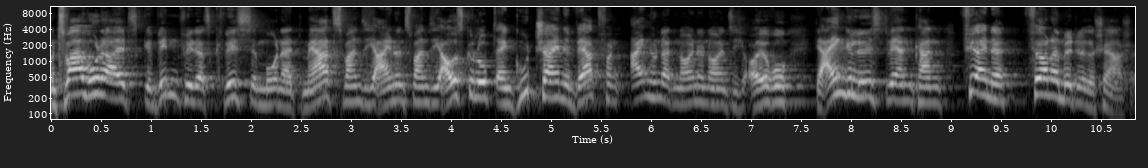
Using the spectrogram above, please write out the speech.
Und zwar wurde als Gewinn für das Quiz im Monat März 2021 ausgelobt ein Gutschein im Wert von 199 Euro, der eingelöst werden kann für eine Fördermittelrecherche.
